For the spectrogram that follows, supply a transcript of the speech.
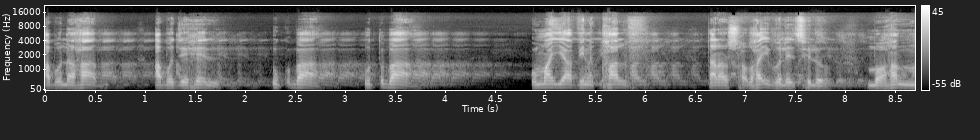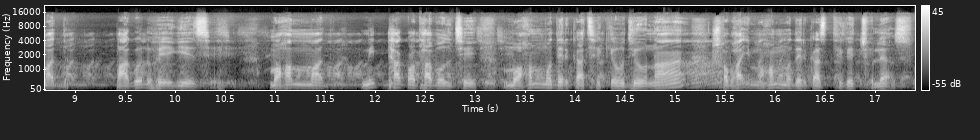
আবুল আহাব আবু জেহেল, উকবা, উতবা, উমাইয়া বিন খালফ, তারা সবাই বলেছিল, মোহাম্মদ পাগল হয়ে গিয়েছে। মোহাম্মদ মিথ্যা কথা বলছে। মোহাম্মদের কাছে কেউ যেও না, সবাই মোহাম্মদের কাছ থেকে চলে আসো।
